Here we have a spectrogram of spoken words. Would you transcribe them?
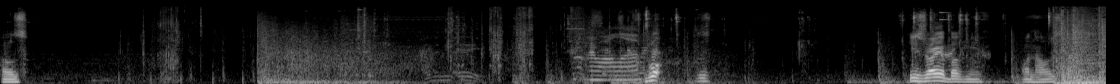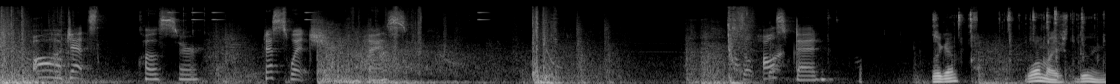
How's My wall up. what? He's right above me on house. Oh, Jett's closer. Just switch. Nice. Hall's dead. Again? What am I doing?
